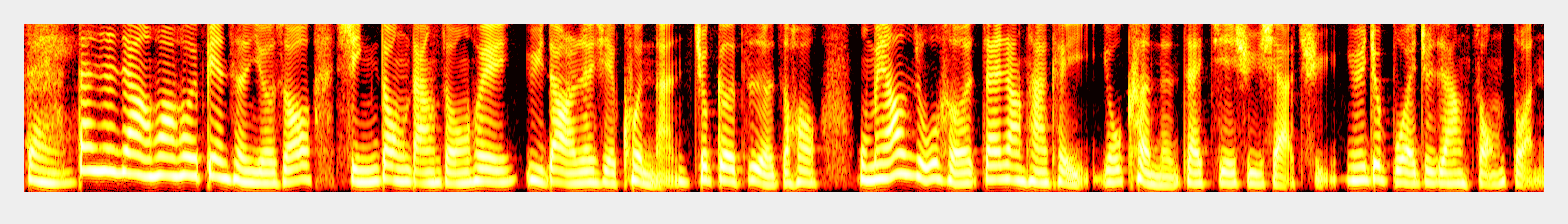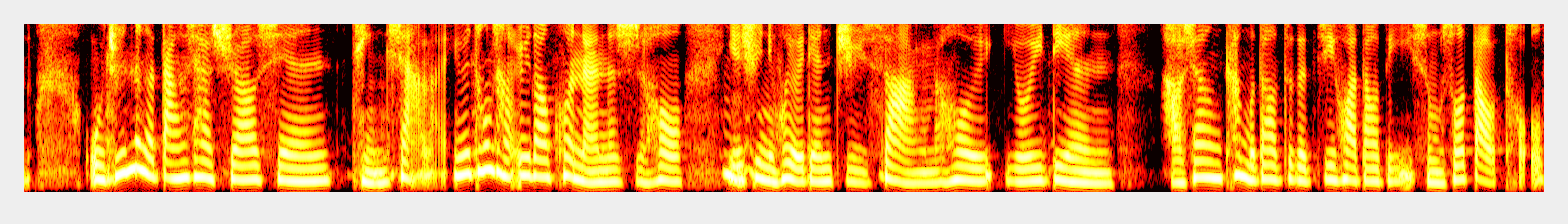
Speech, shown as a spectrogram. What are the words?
对。但是这样的话，会变成有时候行动当中会遇到的那些困难，就各自了之后，我们要如何再让它可以有可能再接续下去？因为就不会就这样中断了。我觉得那个当下需要先停下来，因为通常遇到困难的时候，嗯、也许你会有一点沮丧，然后有一点好像看不到这个计划到底什么时候到头。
